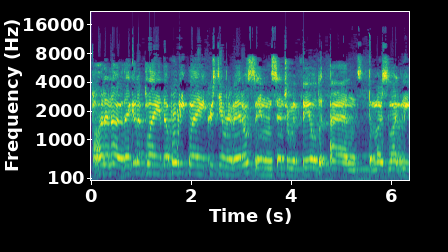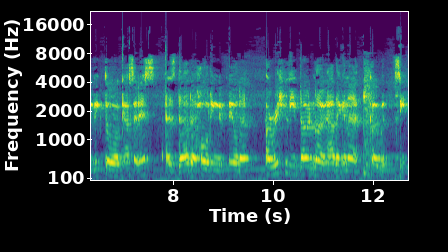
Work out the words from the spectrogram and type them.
I don't know. They're going to play. They'll probably play Cristian Riveros in central midfield, and the most likely Victor Cáceres as the other holding midfielder. I really don't know how they're going to cope with Messi,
